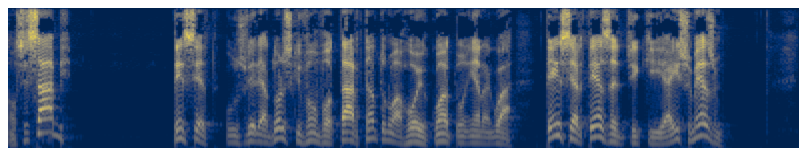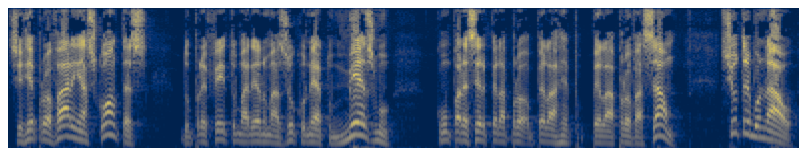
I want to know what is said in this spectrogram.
Não se sabe. Tem certeza, os vereadores que vão votar, tanto no Arroio quanto em Aranguá, têm certeza de que é isso mesmo? Se reprovarem as contas do prefeito Mariano Mazuco Neto, mesmo com parecer pela, pela, pela aprovação, se o tribunal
